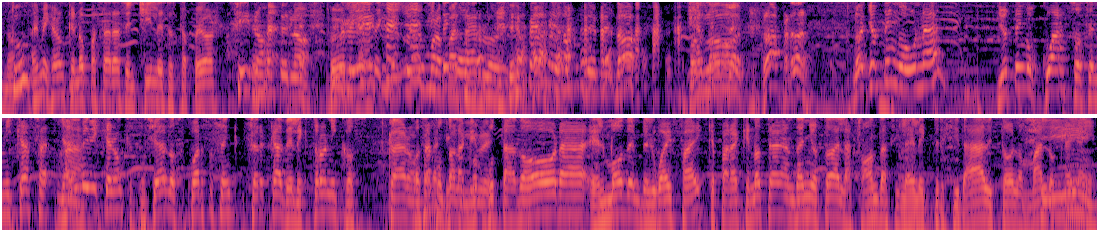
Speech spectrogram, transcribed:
¿no? ¿Tú? A mí me dijeron que no pasaras el chile, ese está peor. Sí, no, ese no. Pero fíjate que yo cómo pasarlo. Depende, no, depende- no. No, perdón. No, yo tengo una. Yo tengo cuarzos en mi casa y a mí Ah. me dijeron que pusiera los cuarzos en- cerca de electrónicos. Claro, O sea, junto a la equilibre. computadora, el modem del wifi, que para que no te hagan daño todas las ondas y la electricidad y todo lo malo que hay ahí.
